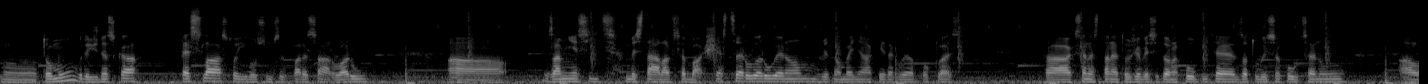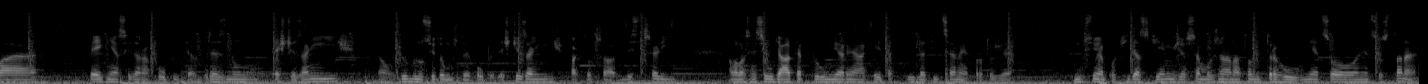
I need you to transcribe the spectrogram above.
no, tomu, když dneska Tesla stojí 850 dolarů a za měsíc by stála třeba 600 dolarů jenom, může tam být nějaký takový pokles, tak se nestane to, že vy si to nakoupíte za tu vysokou cenu, ale pěkně si to nakoupíte v březnu ještě za níž, no, v dubnu si to můžete koupit ještě za níž, pak to třeba vystřelí a vlastně si uděláte průměr nějaký takovýhle ceny, protože musíme počítat s tím, že se možná na tom trhu něco, něco stane.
